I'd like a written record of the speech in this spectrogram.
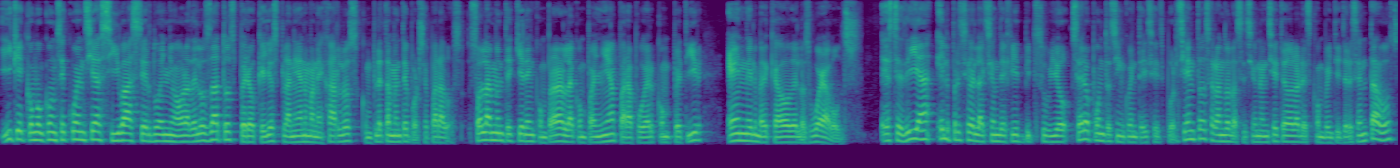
Y que como consecuencia sí va a ser dueño ahora de los datos, pero que ellos planean manejarlos completamente por separados. Solamente quieren comprar a la compañía para poder competir en el mercado de los wearables. Este día, el precio de la acción de Fitbit subió 0.56%, cerrando la sesión en 7 dólares con 23 centavos,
